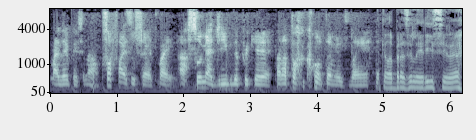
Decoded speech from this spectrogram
Mas aí eu pensei, não, só faz o certo, vai, assume a dívida porque tá na tua conta mesmo, vai. Aquela brasileirice, né?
